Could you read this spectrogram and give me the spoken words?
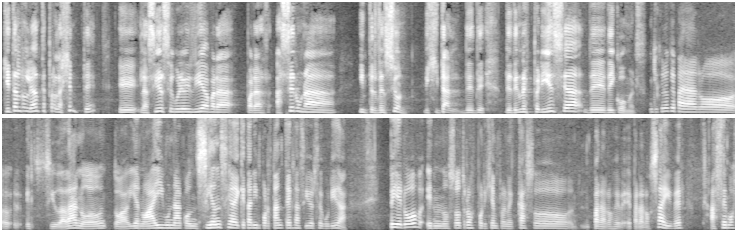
qué tan relevante es para la gente eh, la ciberseguridad hoy día para, para hacer una intervención digital, de, de- de tener una experiencia de e-commerce? Yo creo que para lo- el ciudadano todavía no hay una conciencia de qué tan importante es la ciberseguridad. Pero en nosotros, por ejemplo, en el caso para los, eh, para los cyber, hacemos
